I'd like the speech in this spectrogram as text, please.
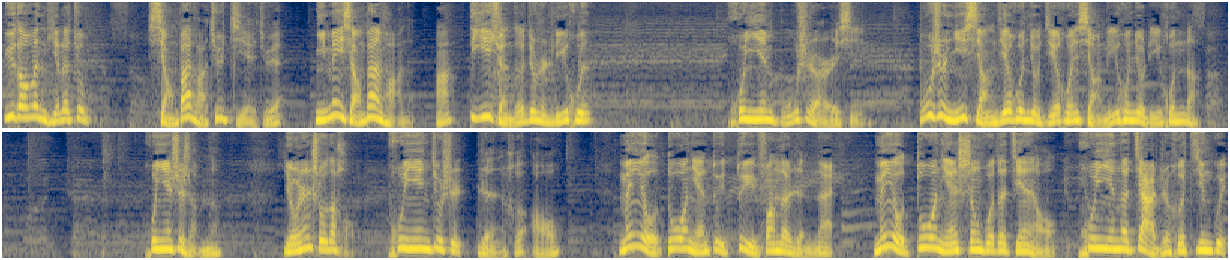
遇到问题了就想办法去解决。你没想办法呢啊？第一选择就是离婚。婚姻不是儿戏，不是你想结婚就结婚，想离婚就离婚的。婚姻是什么呢？有人说得好，婚姻就是忍和熬。没有多年对对方的忍耐，没有多年生活的煎熬，婚姻的价值和金贵，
